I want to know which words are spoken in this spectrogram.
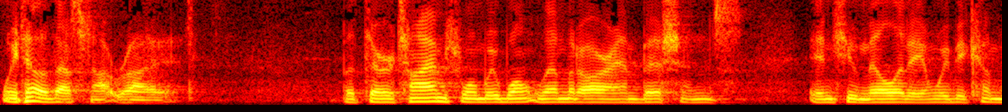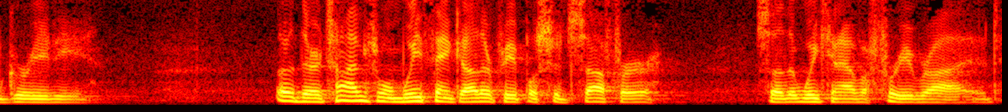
We know that's not right. But there are times when we won't limit our ambitions in humility and we become greedy. Lord, there are times when we think other people should suffer so that we can have a free ride.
